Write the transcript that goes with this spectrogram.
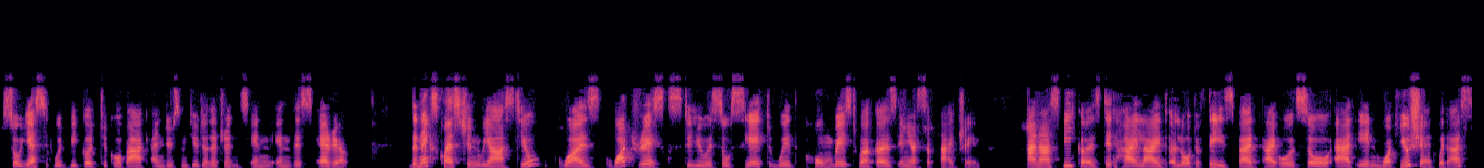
So yes it would be good to go back and do some due diligence in in this area. The next question we asked you was what risks do you associate with home-based workers in your supply chain and our speakers did highlight a lot of these, but I also add in what you shared with us.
